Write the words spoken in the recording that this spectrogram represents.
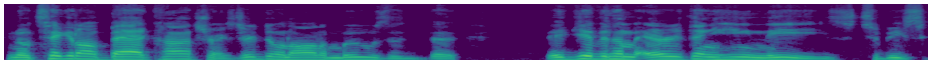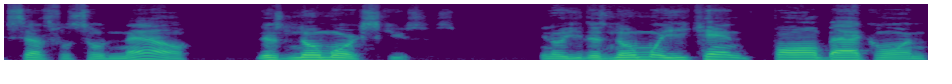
know, taking off bad contracts. They're doing all the moves that, that they're giving him everything he needs to be successful. So now there's no more excuses. You know, he there's no more. He can't fall back on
